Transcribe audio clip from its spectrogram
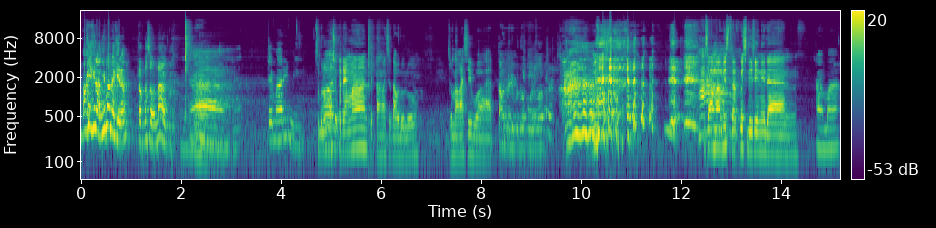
Oke, Gilang, gimana Gilang? Terpesona aku. Nah, tema hari ini. sebelum masuk ke tema kita ngasih tahu dulu terima kasih buat Tahun 2020. sama Mr. Fish di sini dan Rama,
